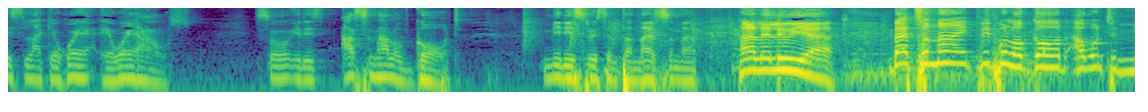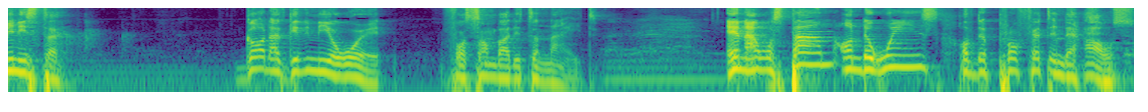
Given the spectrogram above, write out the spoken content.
it's like a, a warehouse. So it is arsenal of God. Ministries International. Hallelujah. But tonight, people of God, I want to minister. God has given me a word for somebody tonight. And I will stand on the wings of the prophet in the house.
